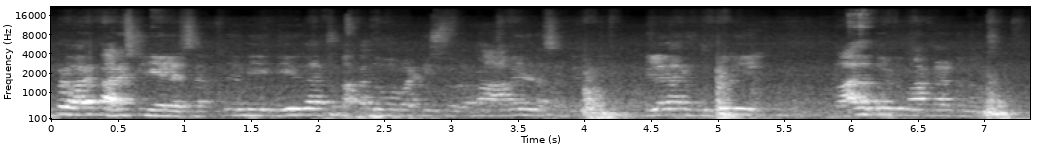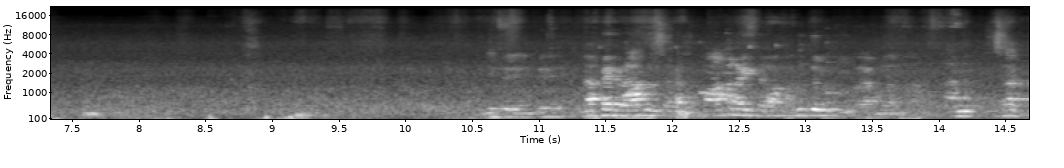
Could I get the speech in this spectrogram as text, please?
ఇప్పటి వరకు అరెస్ట్ చేయలేదు సార్. మీరు గారు పక్క దుమ్మ పట్టిస్తున్నారు. మా ఆవేదన సార్. పిల్లగాని బుద్ధిని బాధతోటి మాట్లాడుతున్నాం సార్. నా పేరు రాము సార్. మామూలు అయితే బుద్ధుడికి సార్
